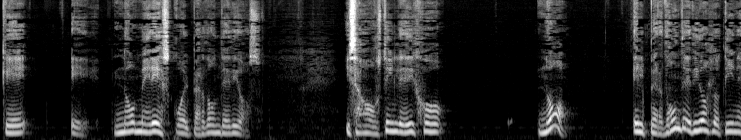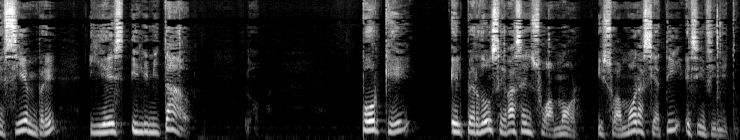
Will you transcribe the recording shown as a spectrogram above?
que eh, no merezco el perdón de Dios. Y San Agustín le dijo, no, el perdón de Dios lo tiene siempre y es ilimitado, porque el perdón se basa en su amor y su amor hacia ti es infinito.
